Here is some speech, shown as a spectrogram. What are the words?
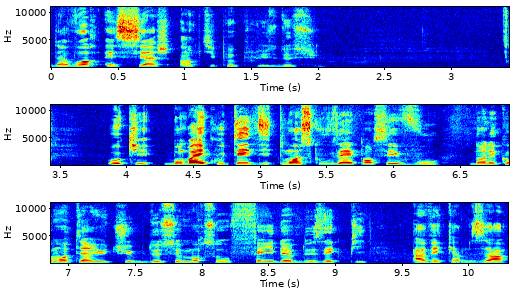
d'avoir SCH un petit peu plus dessus. Ok, bon bah écoutez, dites-moi ce que vous avez pensé vous dans les commentaires YouTube de ce morceau Fade Up de Zekpi avec Hamza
